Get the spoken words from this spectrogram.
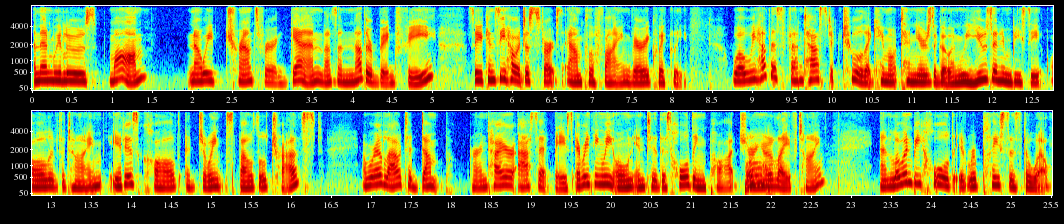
And then we lose mom. Now we transfer again. That's another big fee. So you can see how it just starts amplifying very quickly. Well, we have this fantastic tool that came out 10 years ago, and we use it in BC all of the time. It is called a joint spousal trust, and we're allowed to dump our entire asset base, everything we own, into this holding pot during Oh. our lifetime. And lo and behold, it replaces the will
